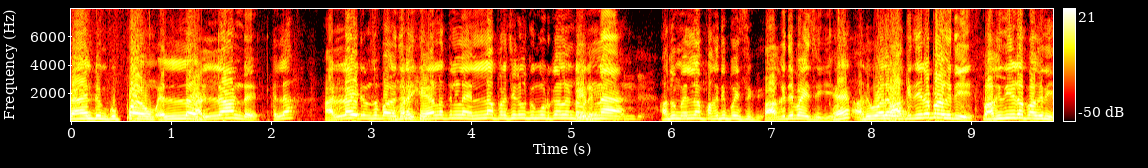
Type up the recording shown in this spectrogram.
പാന്റും കുപ്പായവും എല്ലാം. അല്ലാണ്ട്. എല്ലാ എല്ലാ ഐറ്റംസും നമ്മുടെ കേരളത്തിലുള്ള എല്ലാ പ്രജകൾക്കും കൊടുക്കാനുണ്ടാവില്ല അതും എല്ലാം പകുതി പൈസക്ക്. പകുതി പൈസക്ക്. അതുപോലെ പകുതിയുടെ പകുതി. പകുതിയുടെ പകുതി.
